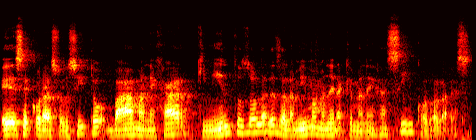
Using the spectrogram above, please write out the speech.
ese corazoncito va a manejar 500 dólares de la misma manera que maneja 5 dólares.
